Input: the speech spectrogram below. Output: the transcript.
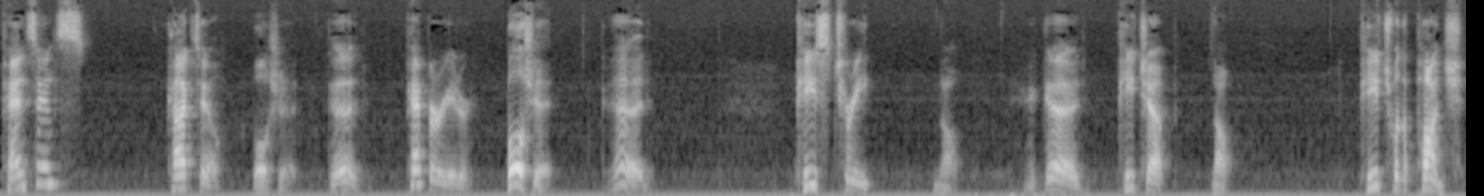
Pensance cocktail. Bullshit. Good. Pepper eater. Bullshit. Good. Peace treat. No. Very good. Peach up. No. Peach with a punch.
